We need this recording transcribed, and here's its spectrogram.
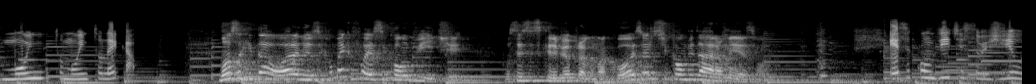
muito, muito legal. Nossa, que da hora, Nilson. Como é que foi esse convite? Você se inscreveu para alguma coisa ou eles te convidaram mesmo? Esse convite surgiu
